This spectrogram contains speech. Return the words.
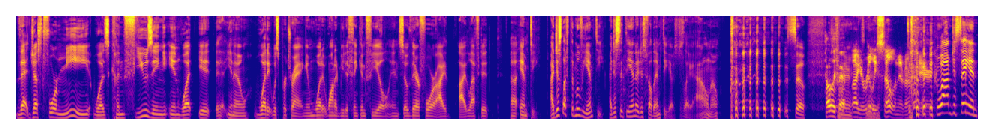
that just for me was confusing in what it uh, you know what it was portraying and what it wanted me to think and feel and so therefore i i left it uh, empty. I just left the movie empty. I just at the end i just felt empty. I was just like i don't know so Totally fair. there- Wow, you're so really there selling it, aren't you? Well, I'm just saying,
